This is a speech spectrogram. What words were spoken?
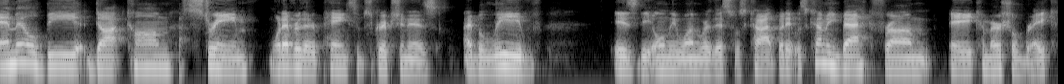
MLB.com stream, whatever their paying subscription is, I believe is the only one where this was caught, but it was coming back from a commercial break.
